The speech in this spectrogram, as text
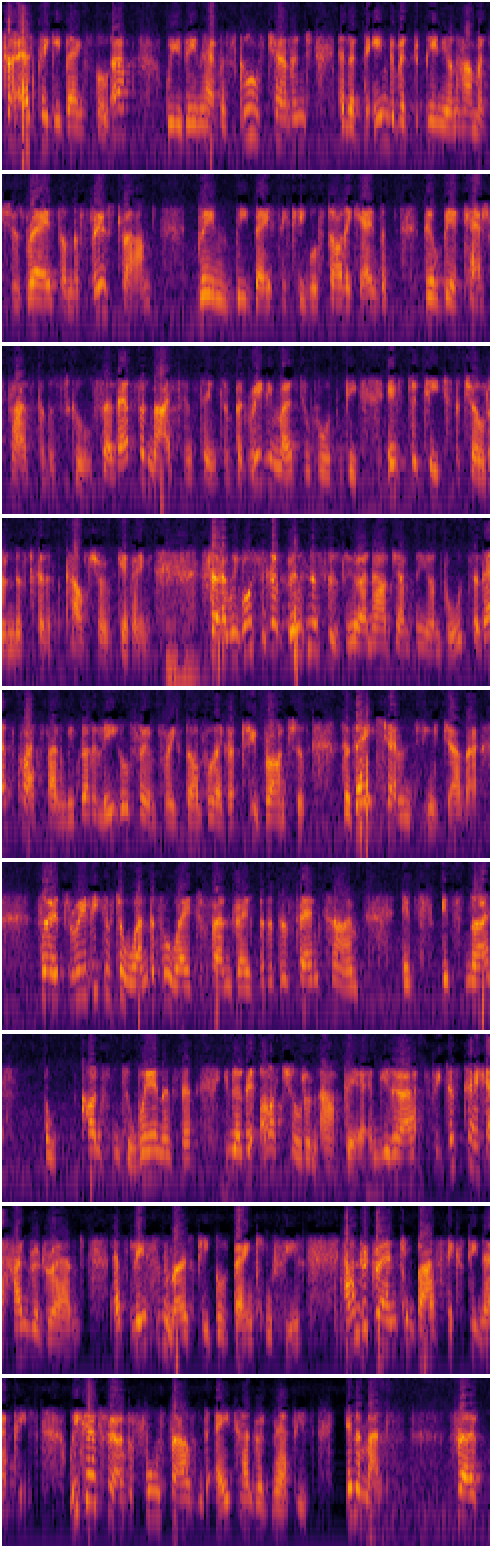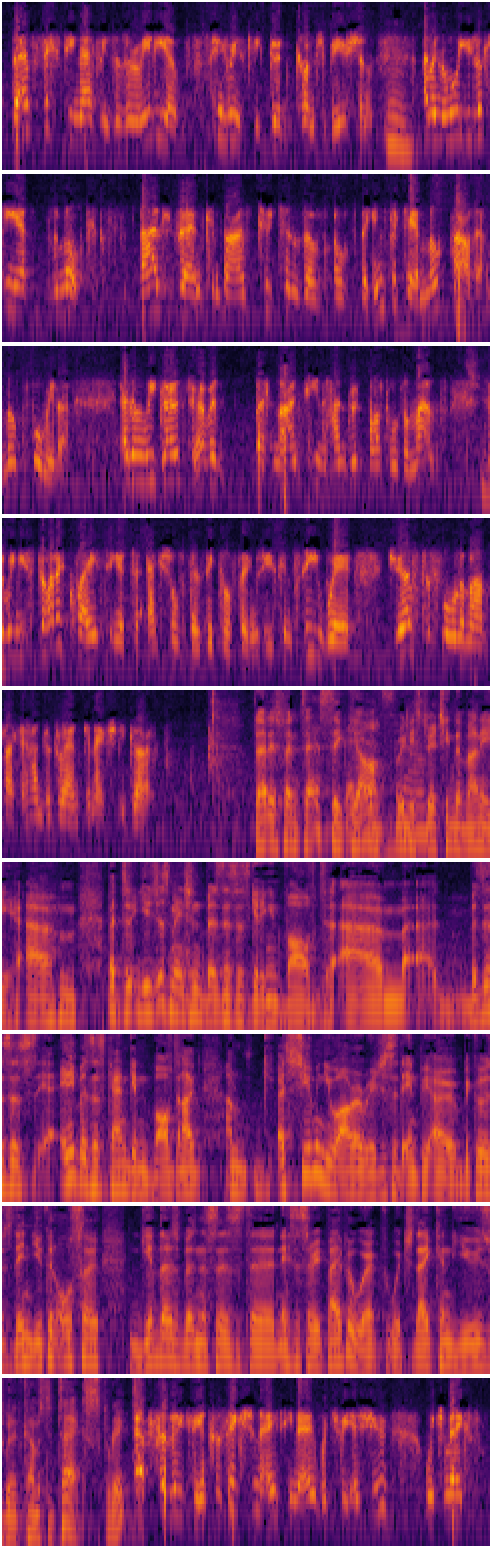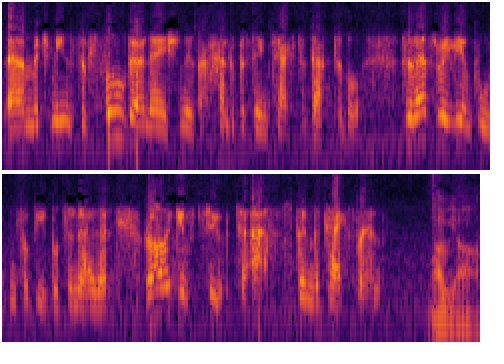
So as piggy banks fill up, we then have a schools challenge, and at the end of it, depending on how much is raised on the first round, then we basically will start again, but there'll be a cash prize for the school. So that's a nice incentive, but really most importantly is to teach the children this kind of culture of giving. Mm-hmm. So we've also got businesses who are now jumping on board, so that's quite fun. We've got a legal firm, for example, they've got two branches, so they're challenging each other. So it's really just a wonderful way to fundraise, but at the same time, it's, it's nice constant awareness that, you know, there are children out there. And, you know, if you just take a hundred rand, that's less than most people's banking fees. A hundred rand can buy 60 nappies. We go through over 4,800 nappies in a month. So that 60 nappies is a really a seriously good contribution. Mm. I mean, or you're looking at the milk. A hundred rand can buy us two tins of, of the Infacare milk powder, milk formula. And then we go through over like 1,900 bottles a month. So when you start equating it to actual physical things, you can see where just a small amount like a 100 rand can actually go. That is fantastic. That yeah, is, really yeah. stretching the money. Um, but you just mentioned businesses getting involved. Um, uh, businesses, any business can get involved, and I, I'm assuming you are a registered NPO because then you can also give those businesses the necessary paperwork which they can use when it comes to tax. Correct? Absolutely. It's a Section 18A which we issue, which makes, um, which means the full donation is 100% tax deductible. So that's really important for people to know that rather give to, to us than the taxman. Oh yeah,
